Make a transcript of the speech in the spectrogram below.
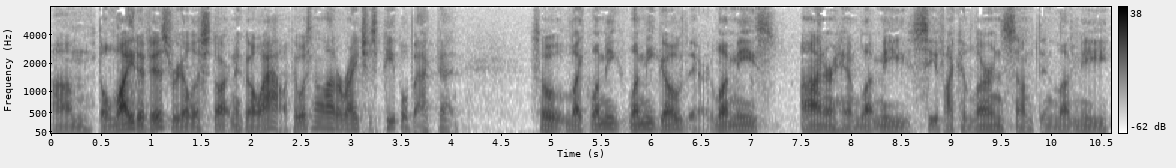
Um, the light of Israel is starting to go out. There wasn't a lot of righteous people back then. So, like, let me, let me go there. Let me honor him. Let me see if I could learn something. Let me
